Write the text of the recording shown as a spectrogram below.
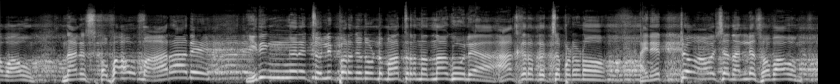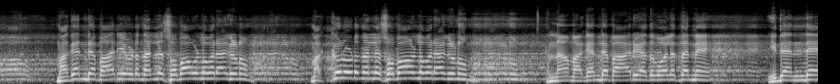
സ്വഭാവമാവും. എന്നാലും സ്വഭാവം മാറാതെ ഇതിങ്ങനെ ചൊല്ലിപ്പറഞ്ഞതുകൊണ്ട് മാത്രം നന്നാകൂല. ആഖിറം രക്ഷപ്പെടണോ? അതിന് ഏറ്റവും ആവശ്യം നല്ല സ്വഭാവം. മകന്റെ ഭാര്യയോട് നല്ല സ്വഭാവമുള്ളവരാകണം. മക്കളോട് നല്ല സ്വഭാവമുള്ളവരാകണം. എന്നാ മകന്റെ ഭാര്യ അതുപോലെ തന്നെ ഇതെന്റെ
